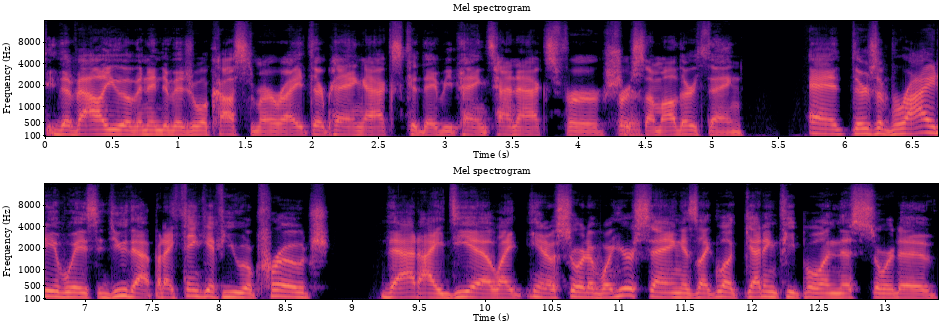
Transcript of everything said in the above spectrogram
the value of an individual customer, right? They're paying X. Could they be paying 10X for, sure. for some other thing? And there's a variety of ways to do that. But I think if you approach that idea, like, you know, sort of what you're saying is like, look, getting people in this sort of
